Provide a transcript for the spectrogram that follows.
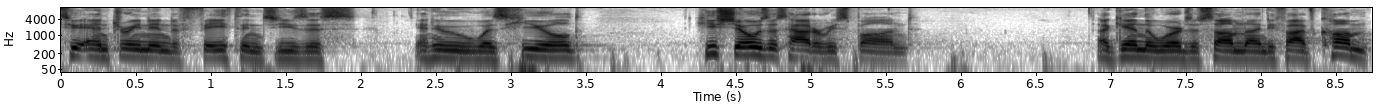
to entering into faith in Jesus, and who was healed, he shows us how to respond. Again, the words of Psalm 95 Come,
